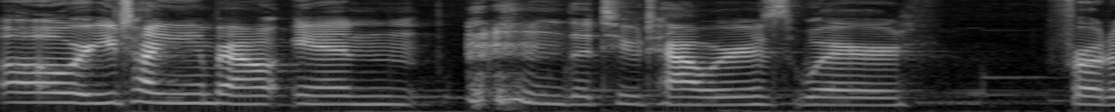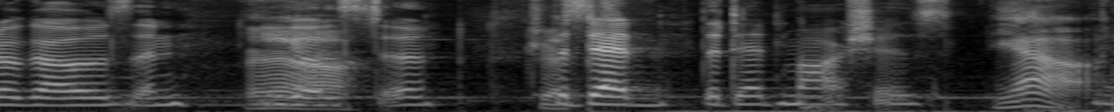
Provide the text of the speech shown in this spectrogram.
Oh, are you talking about in the two towers where Frodo goes and he Yeah. goes to the dead the dead marshes? Yeah. Yeah.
